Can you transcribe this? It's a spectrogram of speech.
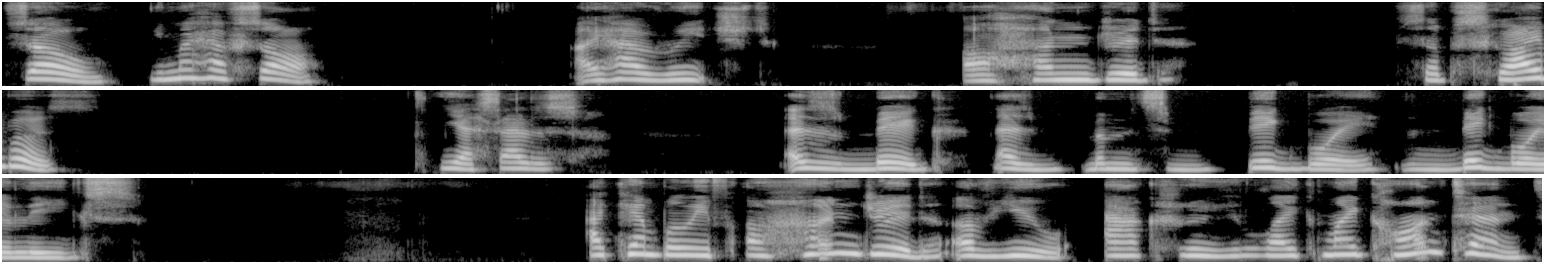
so you might have saw I have reached a hundred subscribers. Yes, that is that is big. That is um, it's big boy, big boy leagues. I can't believe a hundred of you actually like my content.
